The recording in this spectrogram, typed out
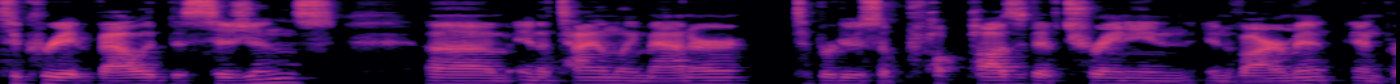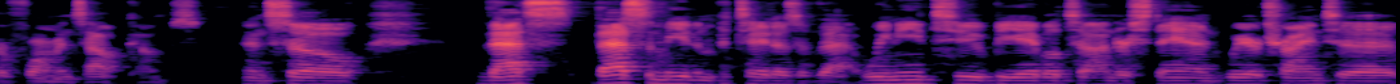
to create valid decisions um, in a timely manner to produce a p- positive training environment and performance outcomes. And so that's that's the meat and potatoes of that. We need to be able to understand we are trying to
